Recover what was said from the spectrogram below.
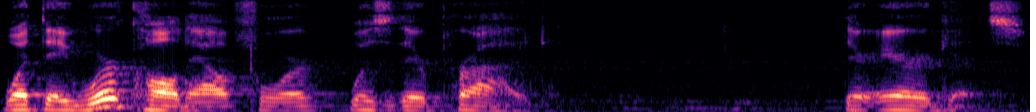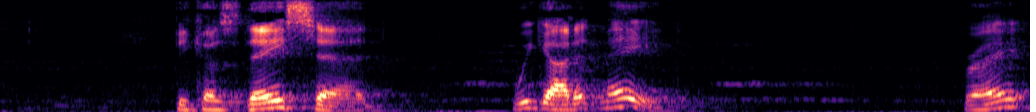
What they were called out for was their pride, their arrogance. Because they said, We got it made right?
